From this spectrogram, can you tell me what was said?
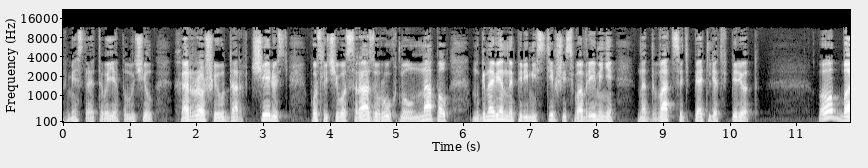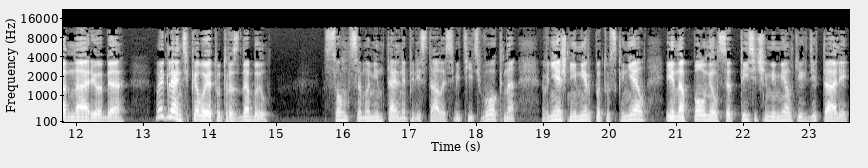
Вместо этого я получил хороший удар в челюсть, после чего сразу рухнул на пол, мгновенно переместившись во времени на двадцать пять лет вперед. «Оба-на, ребя! Вы гляньте, кого я тут раздобыл!» Солнце моментально перестало светить в окна, внешний мир потускнел и наполнился тысячами мелких деталей,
